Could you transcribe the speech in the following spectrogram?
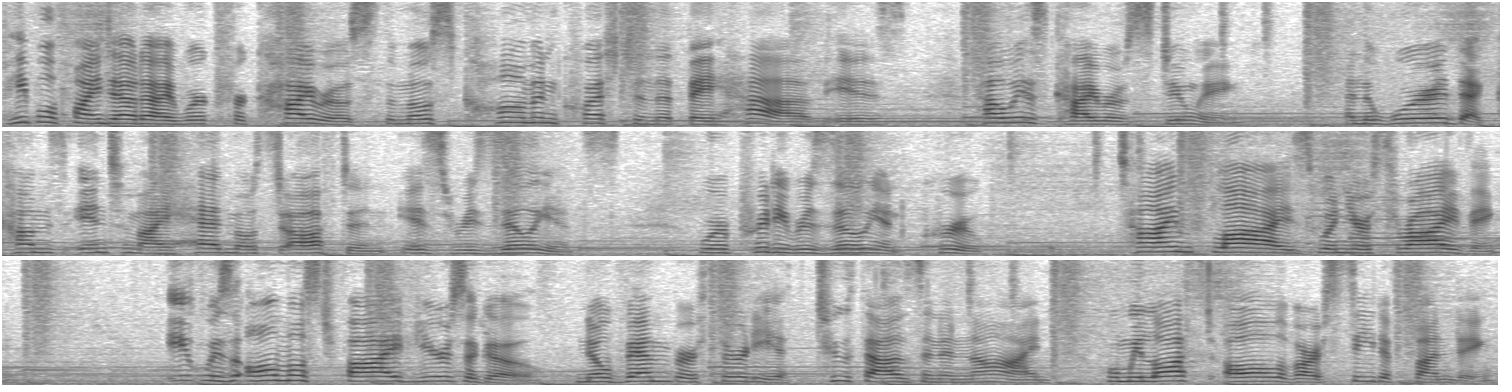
people find out I work for Kairos, the most common question that they have is, how is Kairos doing? And the word that comes into my head most often is resilience. We're a pretty resilient group. Time flies when you're thriving. It was almost five years ago, November 30th, 2009, when we lost all of our CIDA funding.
